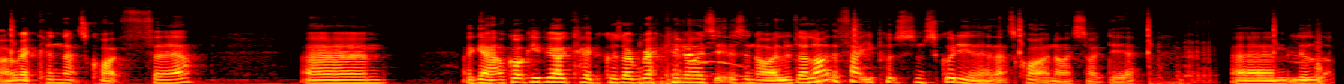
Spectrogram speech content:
I reckon that's quite fair. Um, again, I've got to give you okay because I recognise it as an island. I like the fact you put some squid in there. That's quite a nice idea. Um, a little,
